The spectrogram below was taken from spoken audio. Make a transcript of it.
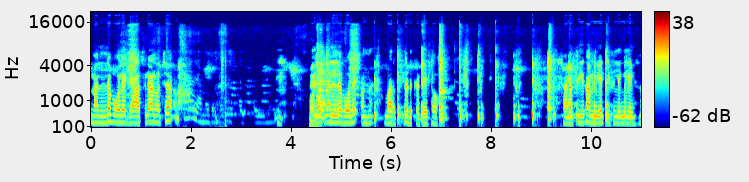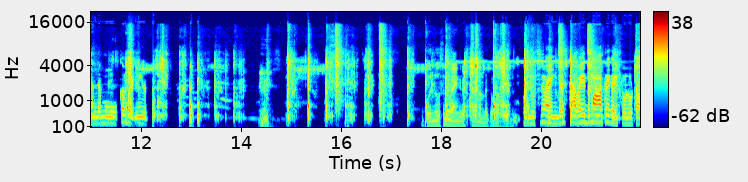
നല്ല പോലെ ഗ്യാസിലാണ് വെച്ചാ നല്ല പോലെ ഒന്ന് വറുത്തെടുക്കട്ടെ കേട്ടോ. കാരണം തീ കമ്മിയാക്കിയിട്ടില്ലെങ്കിലേ നല്ല മൂക്കം പണി കിട്ടും. പൊന്നൂസിന് ഭയങ്കര ഇഷ്ടമാണ് എന്നൊക്കെ പറഞ്ഞത് പൊന്നൂസിന് ഭയങ്കര ഇഷ്ടം. അവ ഇത് മാത്രമേ കഴിക്കുള്ളൂ കേട്ടോ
